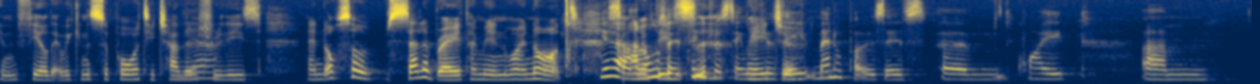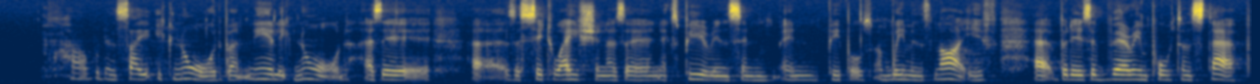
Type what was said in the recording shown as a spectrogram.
can feel that we can support each other through these and also celebrate. I mean, why not? Yeah, Some and also it's interesting because the menopause is um, quite, um, I wouldn't say ignored, but nearly ignored as a uh, as a situation, as an experience in, in people's and women's life, uh, but it's a very important step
